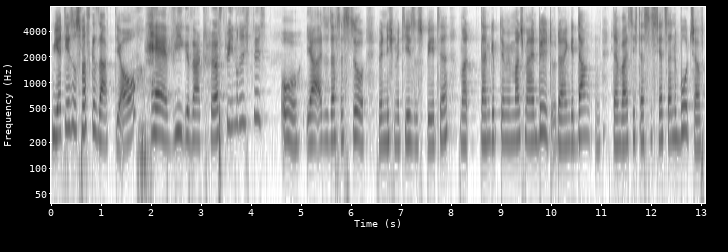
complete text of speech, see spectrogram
Mir hat Jesus was gesagt, dir auch? Hä, wie gesagt, hörst du ihn richtig? Oh, ja, also das ist so, wenn ich mit Jesus bete, man, dann gibt er mir manchmal ein Bild oder einen Gedanken, dann weiß ich, das ist jetzt eine Botschaft.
